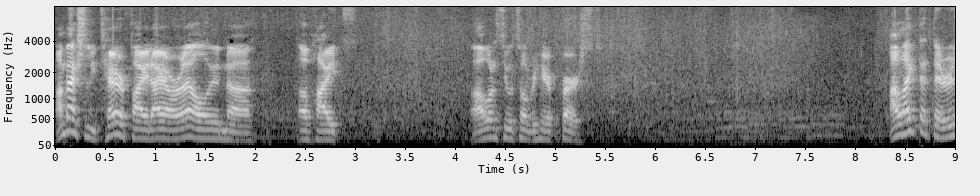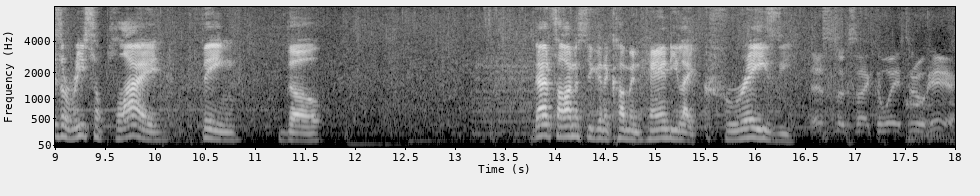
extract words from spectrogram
I'm actually terrified IRL in, uh, of heights. I want to see what's over here first. I like that there is a resupply thing, though. That's honestly going to come in handy like crazy. This looks like the way through here.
